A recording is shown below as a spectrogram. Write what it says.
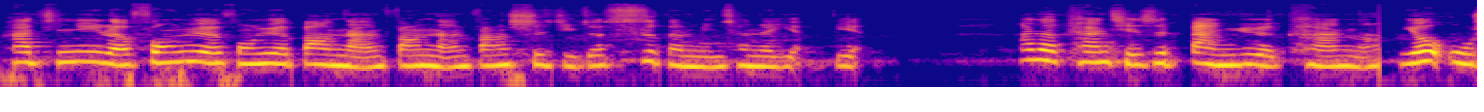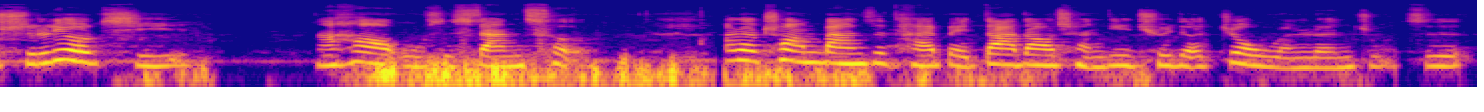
它经历了《风月》《风月报》《南方》《南方诗集》这四个名称的演变。它的刊期是半月刊呢，有五十六期，然后五十三册。它的创办是台北大道城地区的旧文人组织“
